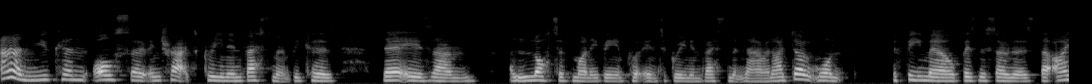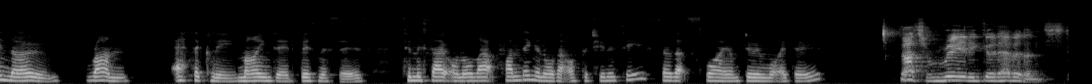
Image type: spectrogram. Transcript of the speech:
and you can also attract green investment because there is um, a lot of money being put into green investment now. And I don't want the female business owners that I know run ethically minded businesses to miss out on all that funding and all that opportunity. So that's why I'm doing what I do. That's really good evidence.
